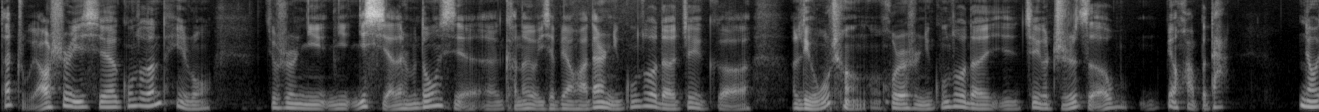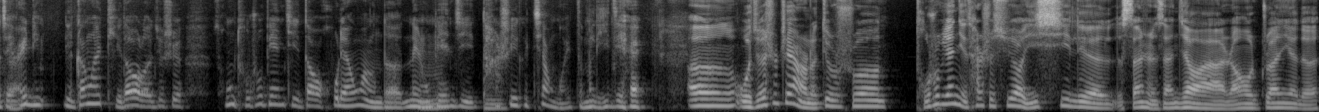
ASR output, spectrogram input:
它主要是一些工作的内容，就是你你你写的什么东西，呃，可能有一些变化，但是你工作的这个流程或者是你工作的这个职责变化不大。了解，哎，你你刚才提到了，就是从图书编辑到互联网的内容编辑，它是一个降维，怎么理解？嗯，我觉得是这样的，就是说图书编辑它是需要一系列三审三教啊，然后专业的，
